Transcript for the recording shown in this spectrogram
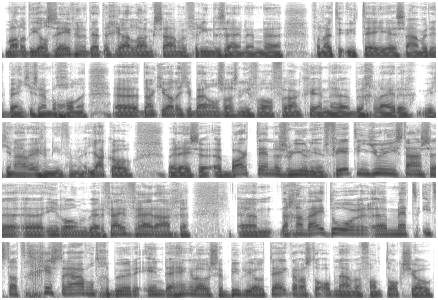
mannen die al 37 jaar lang samen vrienden zijn. En uh, vanuit de UT uh, samen dit bandje zijn begonnen. dankjewel dat je bij ons was. In ieder geval Frank en begeleider. Weet je naam even niet. Jacco bij deze Bartenders Reunion. 14 juli staan ze in Rome bij de Vijf Vrijdagen. Um, dan gaan wij door met iets dat gisteravond gebeurde in de Hengeloze Bibliotheek. Dat was de opname van talkshow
